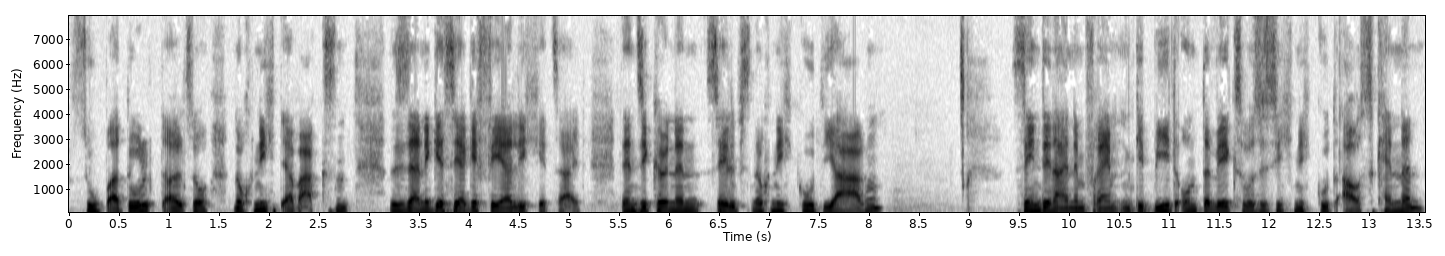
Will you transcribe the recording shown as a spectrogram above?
subadult, also noch nicht erwachsen. Das ist eine sehr gefährliche Zeit, denn sie können selbst noch nicht gut jagen, sind in einem fremden Gebiet unterwegs, wo sie sich nicht gut auskennen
